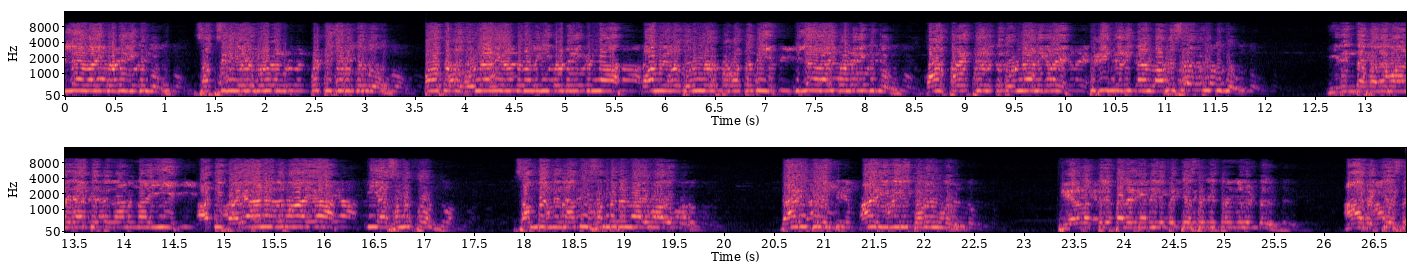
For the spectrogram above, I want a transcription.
ഇല്ലാതായിക്കൊണ്ടിരിക്കുന്നു സബ്സിഡികൾ മുഴുവൻ വെട്ടിച്ചുരുക്കുന്നു പാവപ്പെട്ട തൊഴിലാളികൾക്ക് നൽകിക്കൊണ്ടിരിക്കുന്ന ഗ്രാമീണ തൊഴിലുറപ്പ് പദ്ധതി ഇല്ലാതായിക്കൊണ്ടിരിക്കുന്നു കോർപ്പറേറ്റുകൾക്ക് തൊഴിലാളികളെ പിഴിഞ്ഞെടുക്കാനുള്ള അവസരം കൊടുക്കുന്നു ഇതിന്റെ ഫലമാണ് രാജ്യത്ത് കാണുന്ന ഈ അതിഭയാനകമായ ഈ അസമത്വം. സമ്പന്നൻ അതിസമ്പന്നനായി മാറുന്നു. ദാരിദ്ര്യം ആ രീതിയിൽ തുടരുന്നു. കേരളത്തിൽ പല രീതിയിൽ വ്യത്യസ്ത ചിത്രങ്ങളുണ്ട്. ആ വ്യത്യസ്ത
